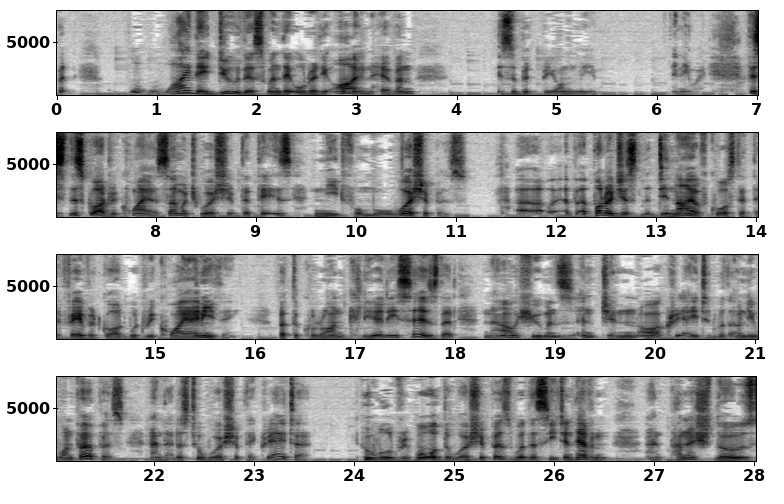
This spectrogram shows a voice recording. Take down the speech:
But why they do this when they already are in heaven is a bit beyond me. Anyway, this, this God requires so much worship that there is need for more worshippers. Uh, apologists deny, of course, that their favorite God would require anything. But the Quran clearly says that now humans and jinn are created with only one purpose, and that is to worship their Creator, who will reward the worshippers with a seat in heaven, and punish those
